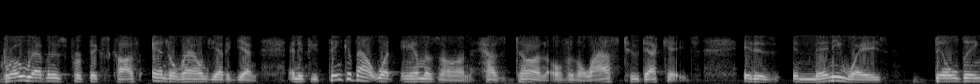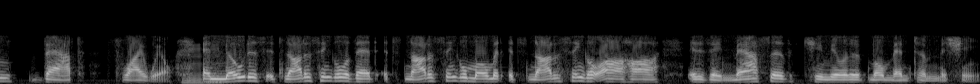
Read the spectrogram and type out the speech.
grow revenues per fixed cost, and around yet again. And if you think about what Amazon has done over the last two decades, it is in many ways building that flywheel. Mm-hmm. And notice it's not a single event, it's not a single moment, it's not a single aha. It is a massive cumulative momentum machine.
